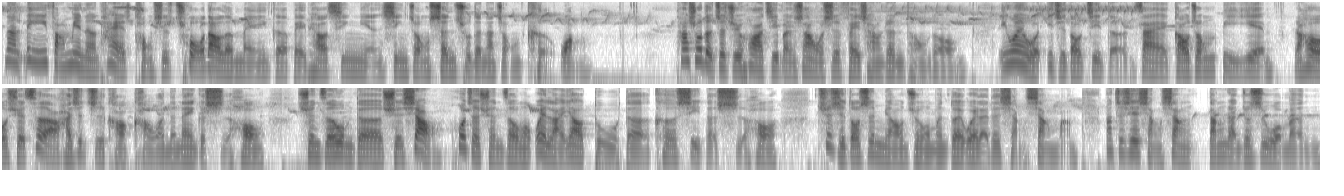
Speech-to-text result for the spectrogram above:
那另一方面呢，他也同时戳到了每一个北漂青年心中深处的那种渴望。他说的这句话，基本上我是非常认同的哦，因为我一直都记得，在高中毕业，然后学测啊还是职考考完的那个时候，选择我们的学校或者选择我们未来要读的科系的时候，确实都是瞄准我们对未来的想象嘛。那这些想象，当然就是我们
